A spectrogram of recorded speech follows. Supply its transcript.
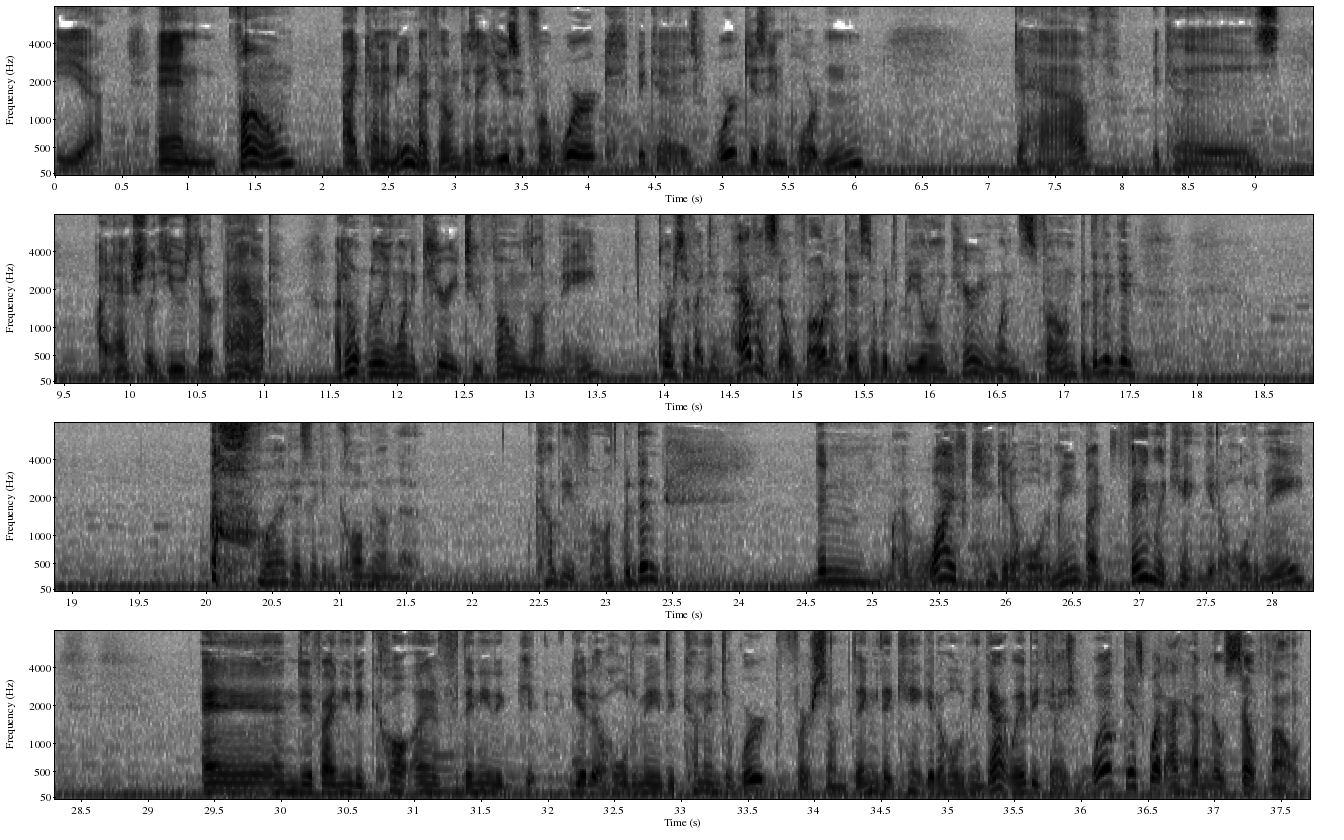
yeah, and phone. I kind of need my phone because I use it for work because work is important to have because I actually use their app. I don't really want to carry two phones on me. Of course, if I didn't have a cell phone, I guess I would be only carrying one phone. But then again, well, I guess they can call me on the company phones. But then then my wife can't get a hold of me, my family can't get a hold of me. And if I need to call, if they need to get, get a hold of me to come into work for something, they can't get a hold of me that way because, well, guess what? I have no cell phone.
